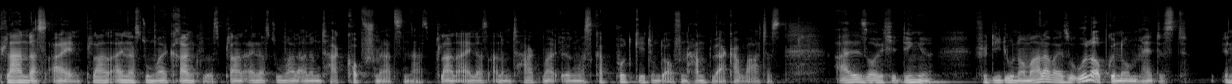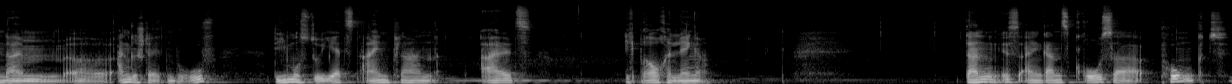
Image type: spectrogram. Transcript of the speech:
Plan das ein. Plan ein, dass du mal krank wirst. Plan ein, dass du mal an einem Tag Kopfschmerzen hast. Plan ein, dass an einem Tag mal irgendwas kaputt geht und du auf einen Handwerker wartest. All solche Dinge, für die du normalerweise Urlaub genommen hättest in deinem äh, Angestelltenberuf, die musst du jetzt einplanen als ich brauche länger. Dann ist ein ganz großer Punkt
